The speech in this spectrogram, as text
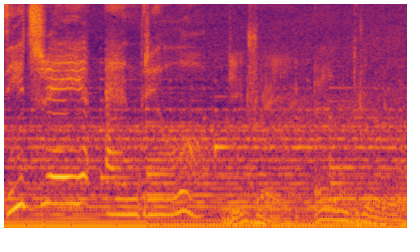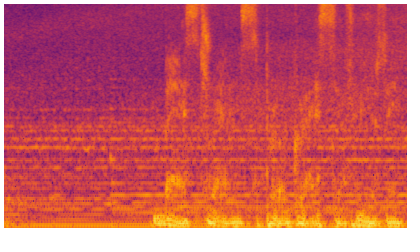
Диджей Эндрю Ло. Диджей Эндрю Ло. Best Trance Progressive Music.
